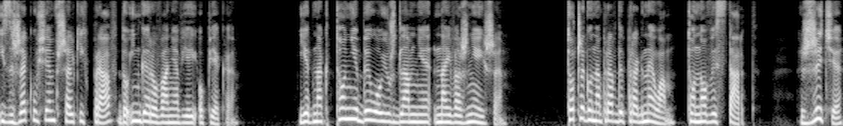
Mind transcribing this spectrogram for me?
i zrzekł się wszelkich praw do ingerowania w jej opiekę. Jednak to nie było już dla mnie najważniejsze. To, czego naprawdę pragnęłam, to nowy start. Życie,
